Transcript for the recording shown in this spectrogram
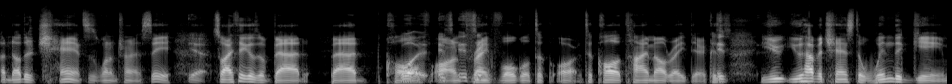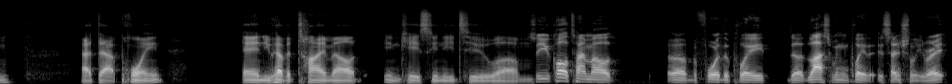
another chance. Is what I'm trying to say. Yeah. So I think it was a bad bad call Well, it's- on it's a- Frank Vogel to or, to call a timeout right there because you you have a chance to win the game at that point, and you have a timeout in case you need to. Um, So you call timeout uh, before the play, the last winning play, essentially, right?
